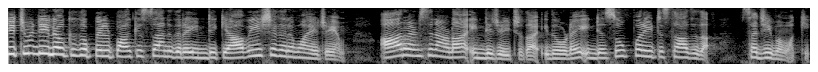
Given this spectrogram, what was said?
ടി ട്വന്റി ലോകകപ്പിൽ പാകിസ്ഥാനെതിരെ ഇന്ത്യയ്ക്ക് ആവേശകരമായ ജയം. ആറ് റൺസിനാണ് ഇന്ത്യ ജയിച്ചത്. ഇതോടെ ഇന്ത്യ സൂപ്പർ എയ്റ്റ് സാധ്യത സജീവമാക്കി.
